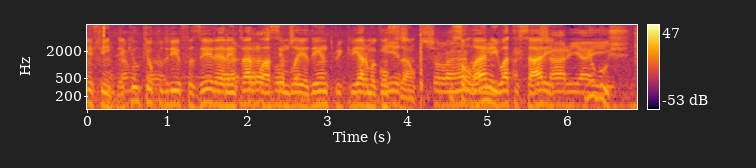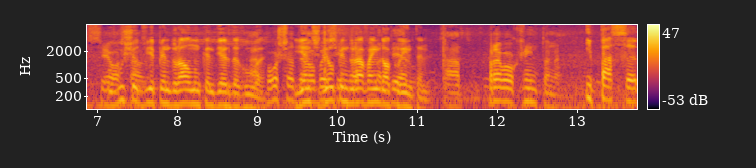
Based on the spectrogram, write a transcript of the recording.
Enfim, aquilo que eu poderia fazer era entrar pela Assembleia dentro e criar uma confusão. O Solani, o Atissari e o Bush. O Bush eu devia pendurá-lo num candeeiro da rua. E antes dele pendurava ainda o Clinton. E passa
